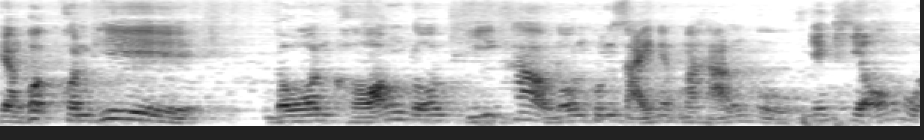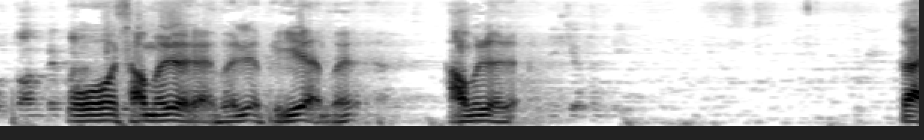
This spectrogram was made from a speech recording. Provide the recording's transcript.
อย่างพวกคนที่โดนของโดนผีเข้าโดนคุณใสยเนี่ยมาหาหลวงปู่ยังเขียวหมูตอนเป็นโอ้ทำมาเรื่อยๆเหมือนผีอะเหมือนเอามาเรื่อยผีเขียวทันทีๆไล่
